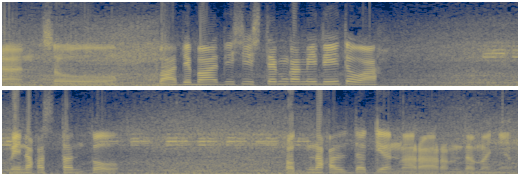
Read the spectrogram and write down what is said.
yan, so body body system kami dito ah. May nakastand po. Pag nakaldag yan, mararamdaman yan.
